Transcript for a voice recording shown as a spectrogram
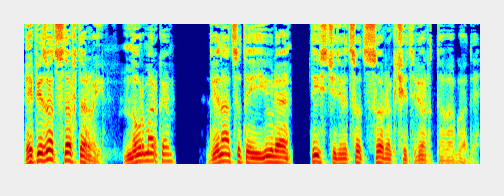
Эпизод 102. Нурмарка. 12 июля 1944 года.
